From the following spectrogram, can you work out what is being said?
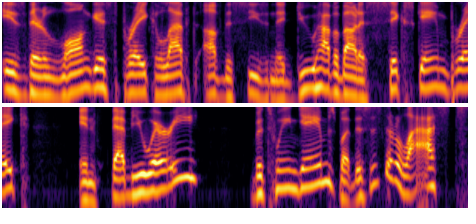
is their longest break left of the season. They do have about a six game break in February between games, but this is their last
